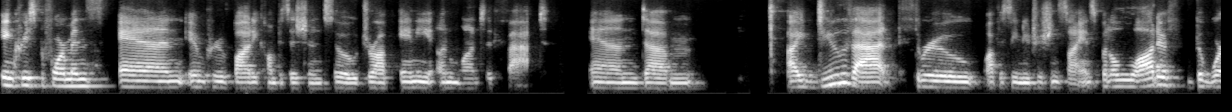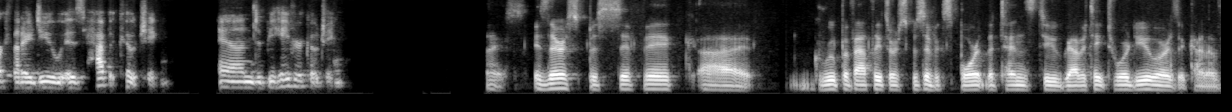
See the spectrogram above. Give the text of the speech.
increase performance and improve body composition. So, drop any unwanted fat. And um, I do that through obviously nutrition science, but a lot of the work that I do is habit coaching and behavior coaching. Nice. Is there a specific uh, group of athletes or specific sport that tends to gravitate toward you, or is it kind of a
